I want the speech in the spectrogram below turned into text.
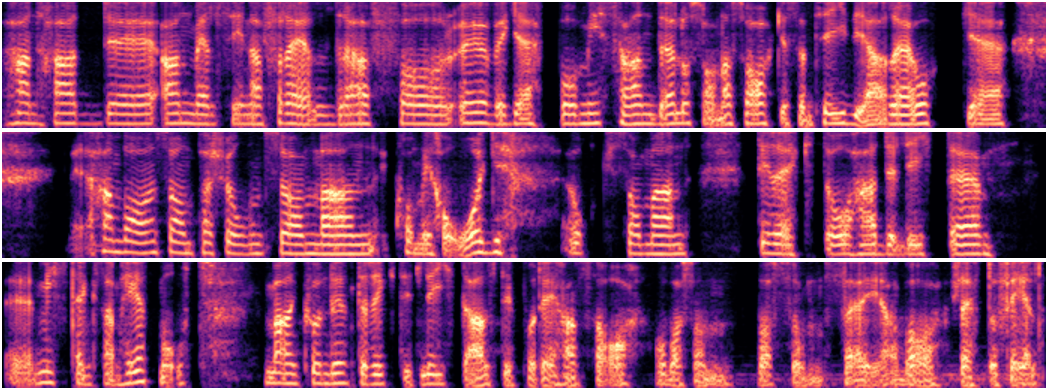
Han hade eh, anmält sina föräldrar för övergrepp och misshandel och sådana saker sedan tidigare och eh, han var en sån person som man kom ihåg. och som man direkt då hade lite Eh, misstänksamhet mot. Man kunde inte riktigt lita alltid på det han sa och vad som, vad som säga var rätt och fel.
